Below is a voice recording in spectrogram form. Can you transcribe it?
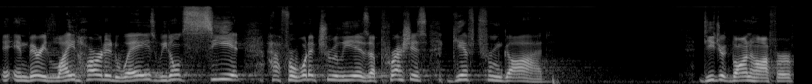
in, in very lighthearted ways. We don't see it for what it truly is a precious gift from God. Dietrich Bonhoeffer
